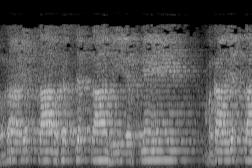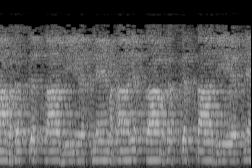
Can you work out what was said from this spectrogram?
मकायत्तामखस्यत्ताधीरत्ने मकायत्तामखस्यत्ताधीरत्ने मकायत्तामखस्यत्ताधीरत्ने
